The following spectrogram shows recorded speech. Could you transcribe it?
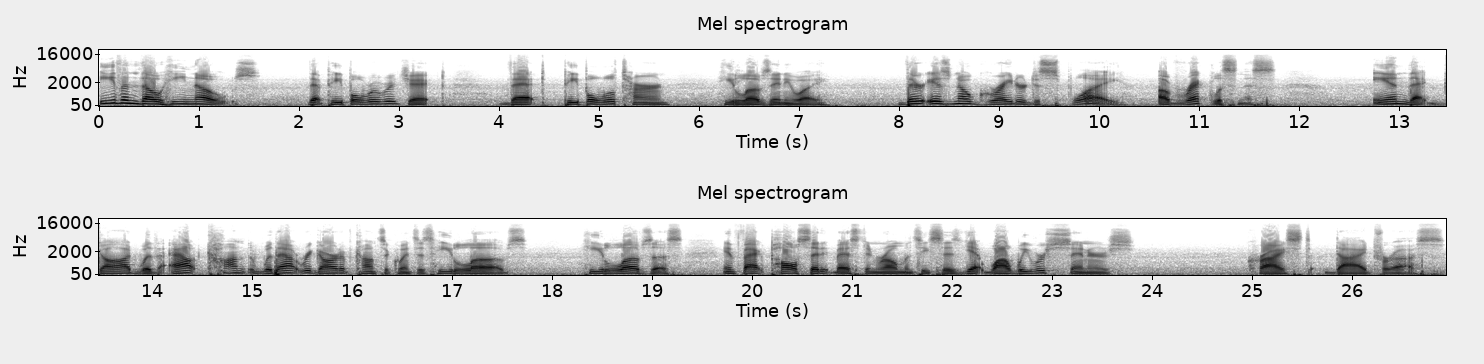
even though he knows that people will reject, that people will turn, he loves anyway. There is no greater display of recklessness in that God without con- without regard of consequences he loves he loves us in fact, Paul said it best in Romans. He says, Yet while we were sinners, Christ died for us.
